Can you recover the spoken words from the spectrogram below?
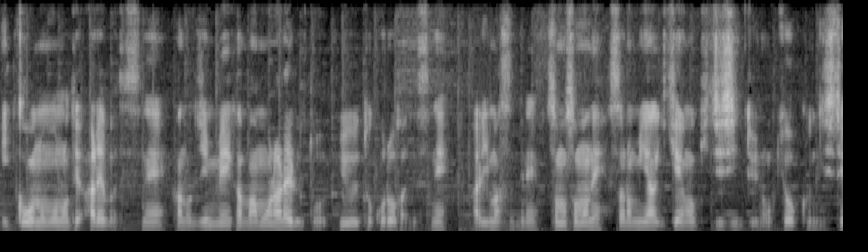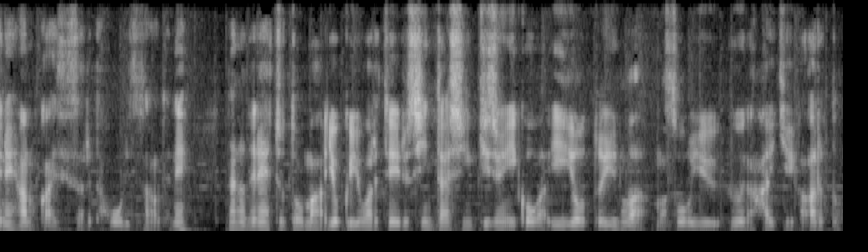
以降のものであればですね、あの人命が守られるというところがですね、ありますんでね、そもそもね、その宮城県沖地震というのを教訓にしてね、あの改正された法律なのでね、なのでね、ちょっとまあよく言われている身体震基準以降がいいよというのは、まあそういう風な背景があると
